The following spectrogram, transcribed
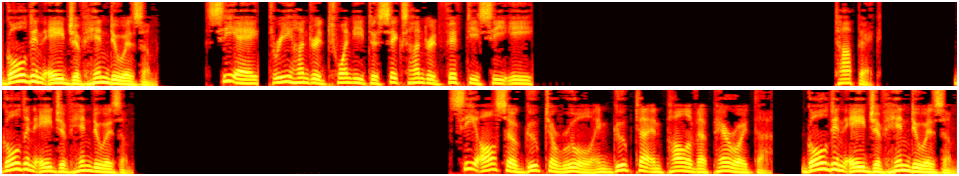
«Golden Age of Hinduism» ca. 320–650 CE Golden Age of Hinduism. See also Gupta rule and Gupta and Pallava Pairoytha Golden Age of Hinduism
